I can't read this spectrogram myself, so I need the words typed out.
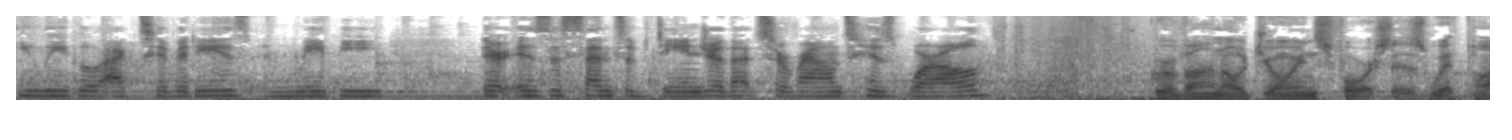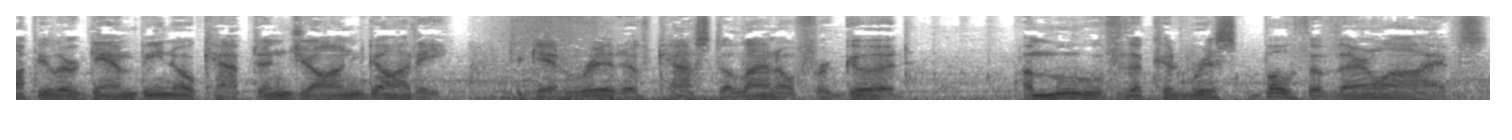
illegal activities and maybe there is a sense of danger that surrounds his world. Gravano joins forces with popular Gambino captain John Gotti to get rid of Castellano for good, a move that could risk both of their lives.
